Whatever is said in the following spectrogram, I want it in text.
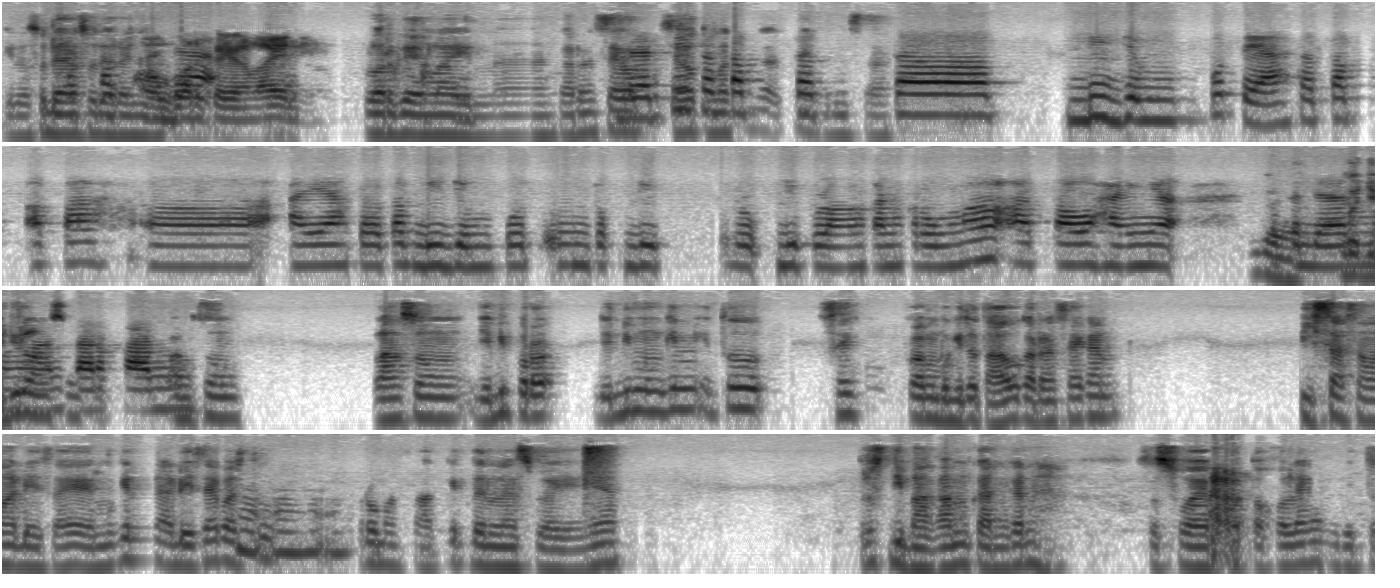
gitu saudara-saudaranya warga yang lain nih. keluarga yang lain nah, karena saya, Berarti saya tetap- bisa tetap dijemput ya? Tetap apa eh, ayah tetap dijemput untuk di- dipulangkan ke rumah atau hanya sekedar jadi langsung mengantarkan? langsung langsung jadi pro, jadi mungkin itu saya kurang begitu tahu karena saya kan pisah sama adik saya mungkin adik saya pas itu Hmm, hmm, hmm. rumah sakit dan lain sebagainya terus dimakamkan kan sesuai protokolnya kan gitu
